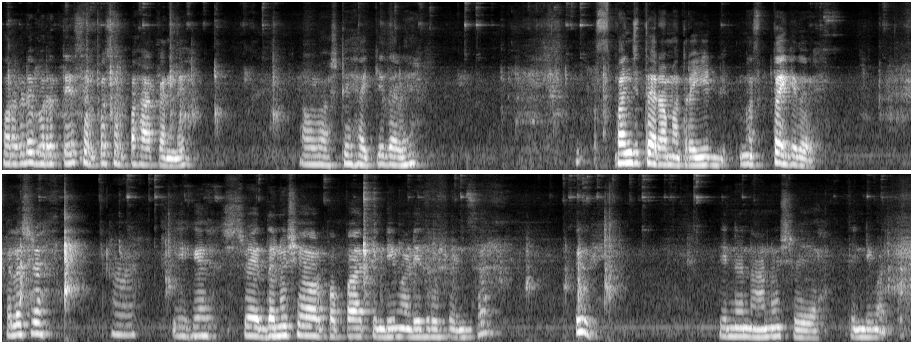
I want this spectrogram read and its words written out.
ಹೊರಗಡೆ ಬರುತ್ತೆ ಸ್ವಲ್ಪ ಸ್ವಲ್ಪ ಹಾಕಂದೆ. ಅವಳು ಅಷ್ಟೇ ಹಾಕಿದ್ದಾಳೆ ಸ್ಪಂಜ್ ಥರ ಮಾತ್ರ ಇಡ್ಲಿ ಮಸ್ತಾಗಿದ್ದಾವೆ ಎಲ್ಲ ಶ್ರೇ ಈಗ ಶ್ರೇ ಧನುಷ ಅವ್ರ ಪಪ್ಪ ತಿಂಡಿ ಮಾಡಿದರು ಫ್ರೆಂಡ್ಸ ಇನ್ನು ನಾನು ಶ್ರೇಯ ತಿಂಡಿ ಮಾಡ್ತೀನಿ.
